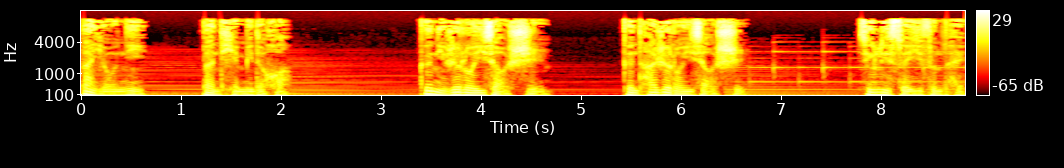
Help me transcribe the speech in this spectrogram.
半油腻，半甜蜜的话，跟你热络一小时，跟他热络一小时，精力随意分配。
